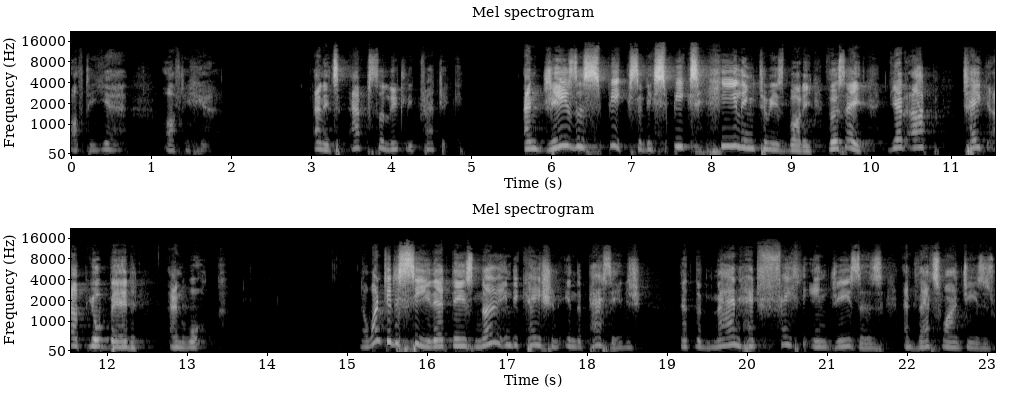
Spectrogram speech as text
after year after year. And it's absolutely tragic. And Jesus speaks, and he speaks healing to his body. Verse 8 Get up, take up your bed, and walk. Now, I want you to see that there's no indication in the passage that the man had faith in Jesus, and that's why Jesus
